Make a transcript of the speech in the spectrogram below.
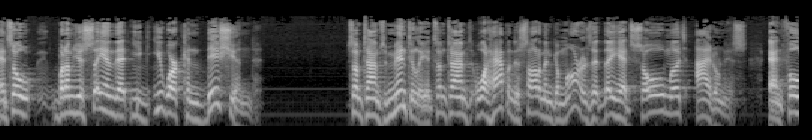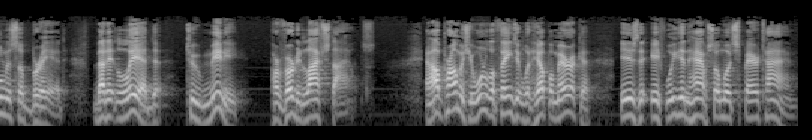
And so, but I'm just saying that you, you are conditioned sometimes mentally, and sometimes what happened to Sodom and Gomorrah is that they had so much idleness and fullness of bread that it led to many perverted lifestyles. And I'll promise you, one of the things that would help America is that if we didn't have so much spare time.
